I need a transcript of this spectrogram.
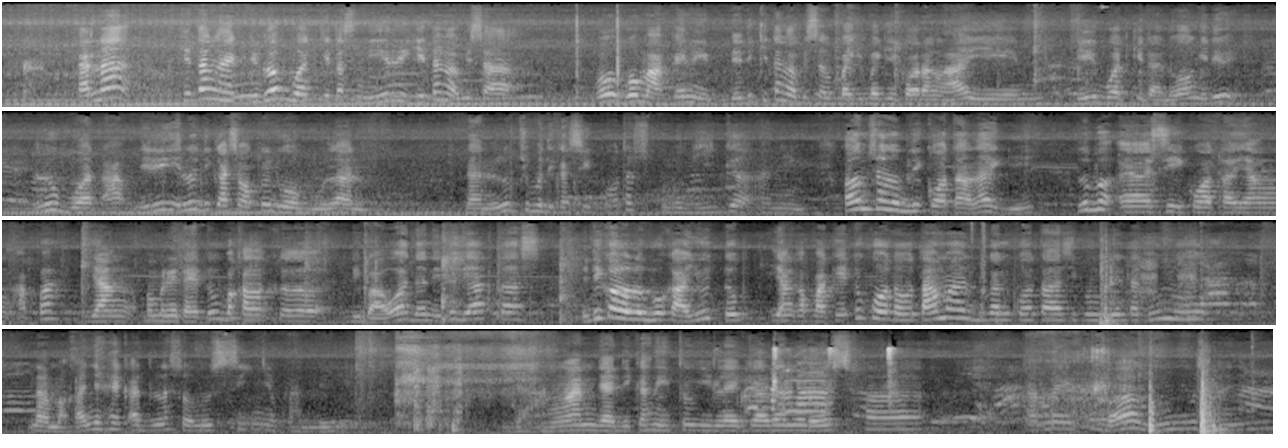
Karena kita nge juga buat kita sendiri, kita nggak bisa gue gue make nih jadi kita nggak bisa bagi-bagi ke orang lain jadi buat kita doang jadi lu buat jadi lu dikasih waktu dua bulan. Dan lu cuma dikasih kuota 10 giga anjing. Kalau misalnya lu beli kuota lagi lu eh, si kuota yang apa yang pemerintah itu bakal ke di bawah dan itu di atas. Jadi kalau lu buka YouTube yang kepake itu kuota utama bukan kuota si pemerintah dulu. Nah makanya hack adalah solusinya Pandi. Jangan jadikan itu ilegal dan dosa. Karena itu bagus anjing.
